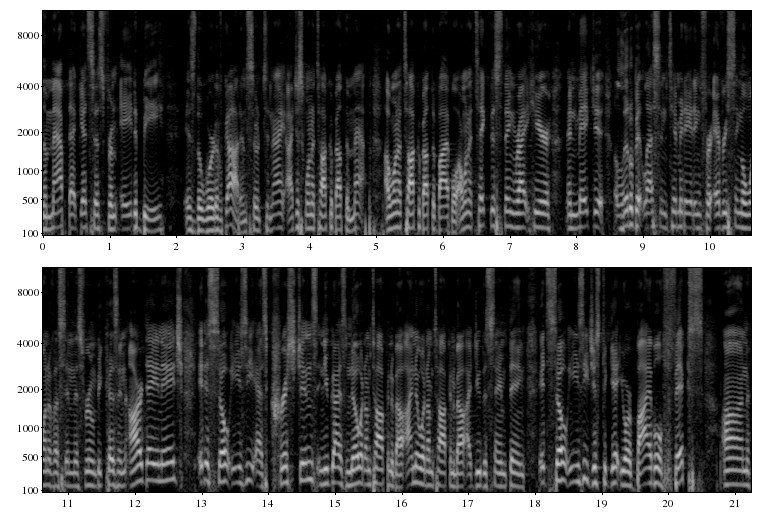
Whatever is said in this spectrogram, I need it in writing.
the map that gets us from A to B is the Word of God. And so tonight, I just want to talk about the map. I want to talk about the Bible. I want to take this thing right here and make it a little bit less intimidating for every single one of us in this room because in our day and age, it is so easy as Christians, and you guys know what I'm talking about. I know what I'm talking about. I do the same thing. It's so easy just to get your Bible fix on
